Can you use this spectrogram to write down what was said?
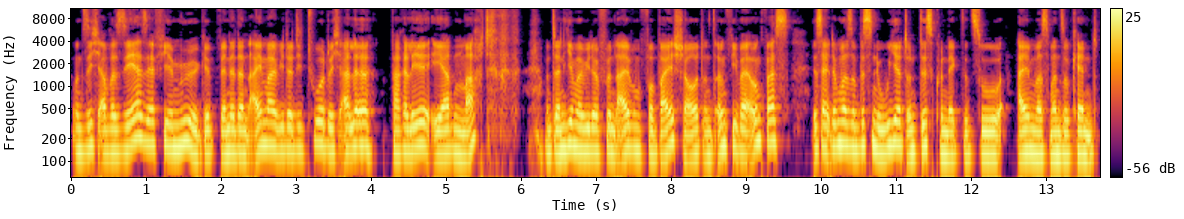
und sich aber sehr, sehr viel Mühe gibt, wenn er dann einmal wieder die Tour durch alle Parallelerden macht und dann hier mal wieder für ein Album vorbeischaut und irgendwie bei irgendwas ist halt immer so ein bisschen weird und disconnected zu allem, was man so kennt.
